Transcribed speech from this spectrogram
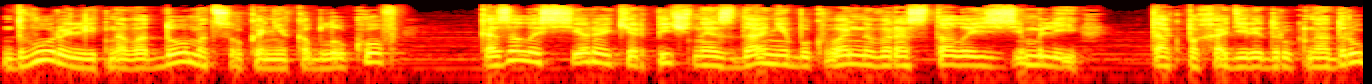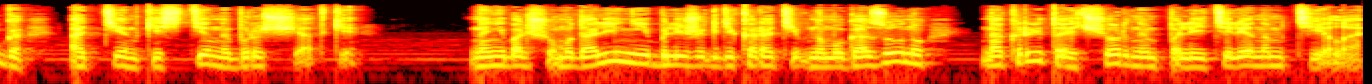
Двор элитного дома, цоканье каблуков. Казалось, серое кирпичное здание буквально вырастало из земли. Так походили друг на друга оттенки стены брусчатки. На небольшом удалении, ближе к декоративному газону, накрытое черным полиэтиленом тело.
